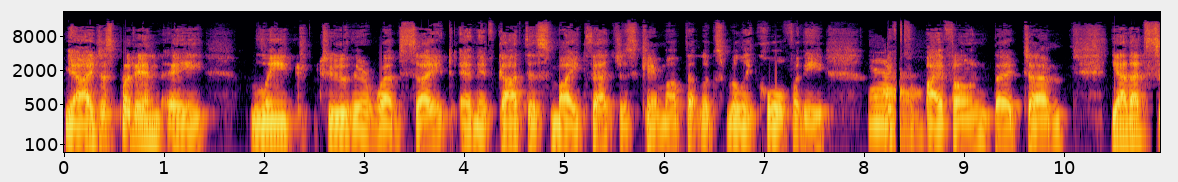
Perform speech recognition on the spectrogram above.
Yeah, I just put in a link to their website and they've got this mic that just came up that looks really cool for the yeah. iphone but um, yeah that's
